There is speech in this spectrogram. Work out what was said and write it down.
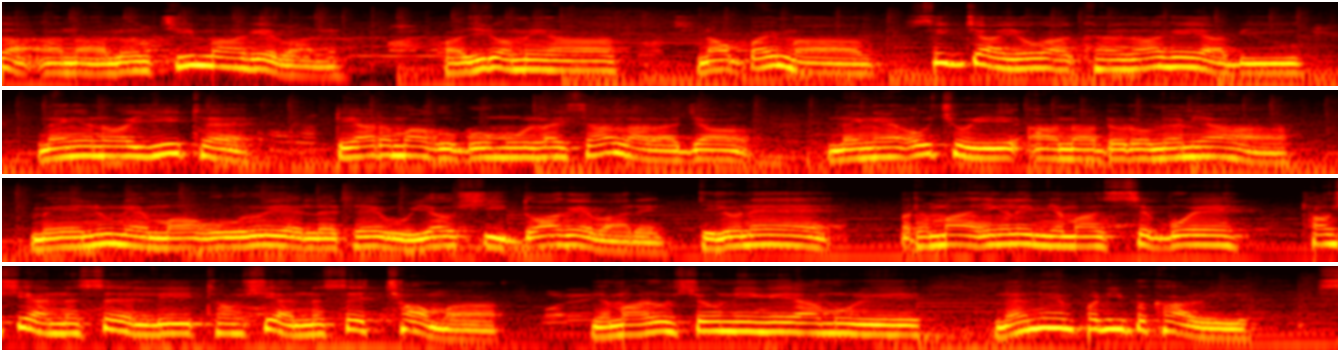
ဇာအာဏာအလွန်ကြီးမားခဲ့ပါတယ်။ဘာကြီးတော်မင်းဟာနောက်ပိုင်းမှာစိတ်ကြယောဂခံစားခဲ့ရပြီးနိုင်ငံတော်ရေးထက်တရားဓမ္မကိုပုံမူလိုက်စားလာတာကြောင့်နိုင်ငံအုပ်ချုပ်ရေးအာဏာတော်တော်များများဟာမေနုနဲ့မောင်အိုတို့ရဲ့လက်ထဲကိုရောက်ရှိသွားခဲ့ပါတယ်ဒီလိုနဲ့ပထမအင်္ဂလိပ်မြန်မာစစ်ပွဲ 1824 1826မှာမြန်မာတို့ရှုံးနိခဲ့ရမှုတွေနန်းနှင်းပဋိပက္ခတွေစ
